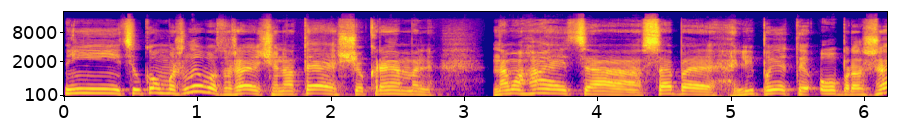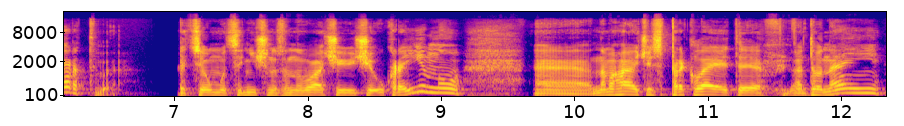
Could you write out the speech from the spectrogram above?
І цілком можливо, зважаючи на те, що Кремль намагається себе ліпити образ жертви, при цьому цинічно звинувачуючи Україну, е, намагаючись приклеїти до неї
